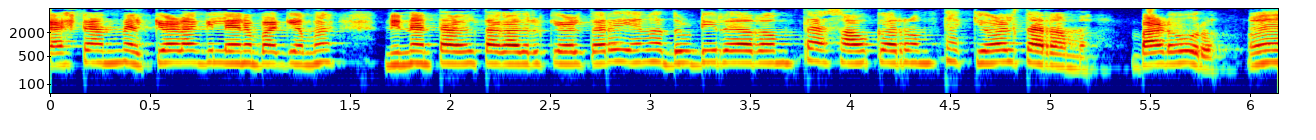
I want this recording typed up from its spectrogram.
ಕಷ್ಟ ಅಂದ್ಮೇಲೆ ಕೇಳಂಗಿಲ್ಲ ಏನೋ ಭಾಗ್ಯಮ್ಮ. ನಿನ್ನಂತ ತಗಾದ್ರು ಕೇಳ್ತಾರೆ, ಏನೋ ದುಡ್ಡಿರೋರು ಅಂತ, ಸಾವುಕಾರರು ಅಂತ ಕೇಳ್ತಾರಮ್ಮ ಬಡವರು ಹ್ಞೂ,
